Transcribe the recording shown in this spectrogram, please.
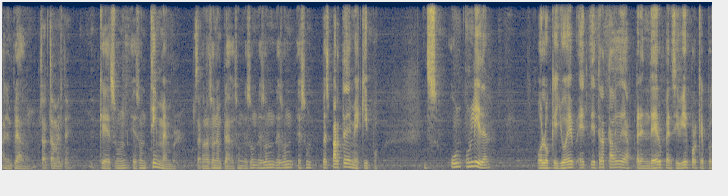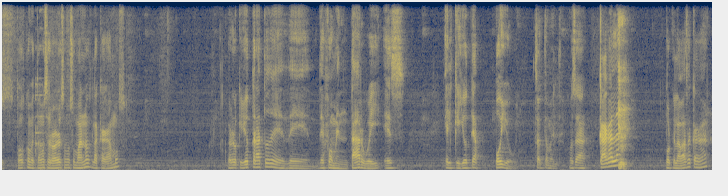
al empleado, ¿no? Exactamente. que es un, es un team member, no es un empleado, es, un, es, un, es, un, es, un, es, parte de mi equipo. Entonces, un, un líder, o lo que yo he, he- he tratado de aprender o percibir, porque pues todos cometemos errores, somos humanos, la cagamos. Pero lo que yo trato de, de, de fomentar, güey, es el que yo te apoyo, güey. Exactamente. O sea, cágala porque la vas a cagar,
